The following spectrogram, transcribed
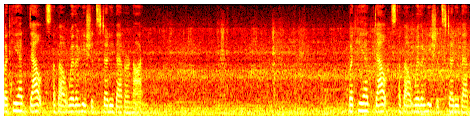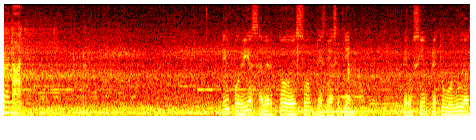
But he had doubts about whether he should study that or not. But he had doubts about whether he should study that or not. Él podría saber todo eso desde hace tiempo, pero siempre tuvo dudas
